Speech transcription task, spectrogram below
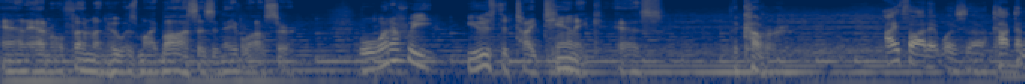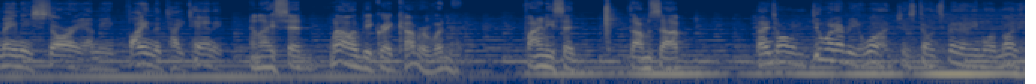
and Admiral Thunman, who was my boss as a naval officer, well, what if we use the Titanic as the cover? I thought it was a cockamamie story. I mean, find the Titanic. And I said, well, it'd be a great cover, wouldn't it? Finally said, thumbs up. I told him, do whatever you want, just don't spend any more money.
